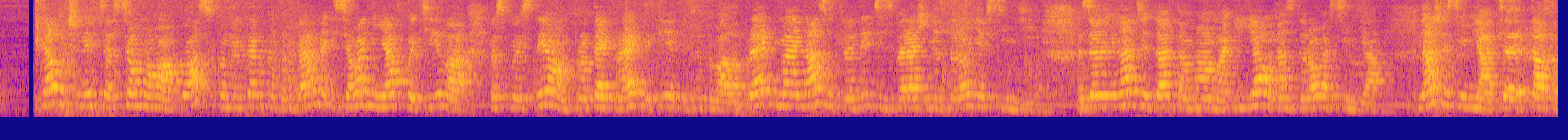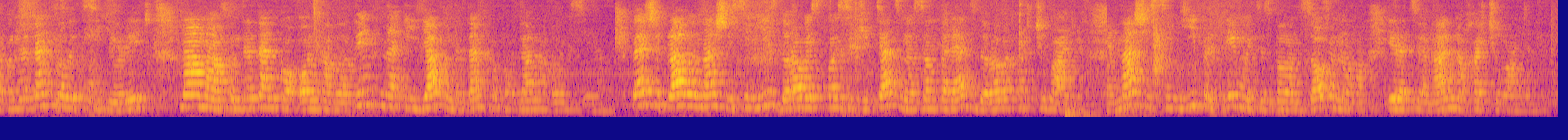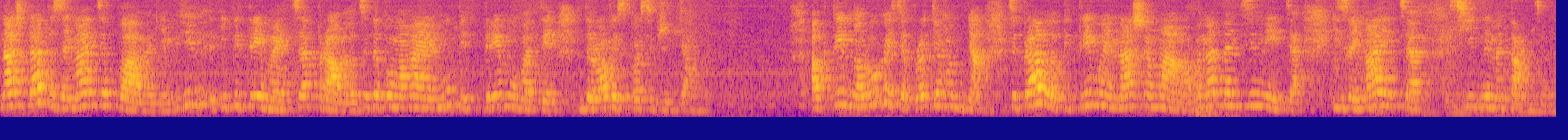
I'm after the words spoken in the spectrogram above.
Я учениця 7 класу Конотенка Богдана, і сьогодні я б хотіла розповісти вам про той проект, який я підготувала. Проект має назву Традиції збереження здоров'я в сім'ї. За номінацією Тата, мама і я у нас здорова сім'я. Наша сім'я це тато Кондратенко Олексій Юрійович, мама Кондратенко Ольга Володимирівна і я Кондратенко Богдана Олексійовна. Перше правило нашої сім'ї здоровий спосіб життя це насамперед здорове харчування. В нашій сім'ї притримується збалансованого і раціонального харчування. Наш тато займається плаванням. Він і підтримує це правило. Це допомагає йому підтримувати здоровий спосіб життя. Активно рухайся протягом дня. Це правило підтримує наша мама. Вона танцівниця і займається східними танцями.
